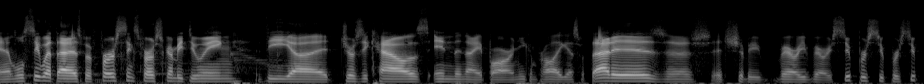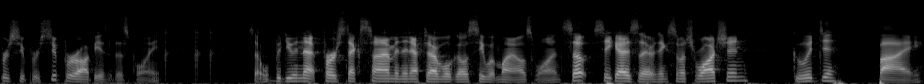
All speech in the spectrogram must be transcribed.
And we'll see what that is. But first things first, we're going to be doing the uh, Jersey Cows in the Night Barn. And you can probably guess what that is. Uh, it should be very, very super, super, super, super, super obvious at this point. So we'll be doing that first next time. And then after that, we'll go see what Miles wants. So, see you guys there. Thanks so much for watching. Goodbye.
